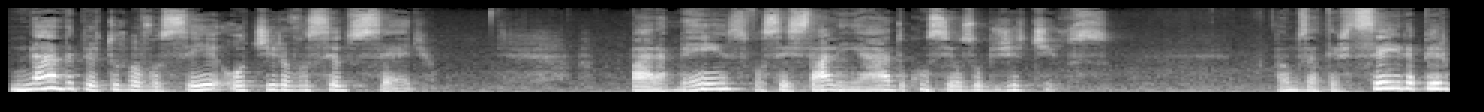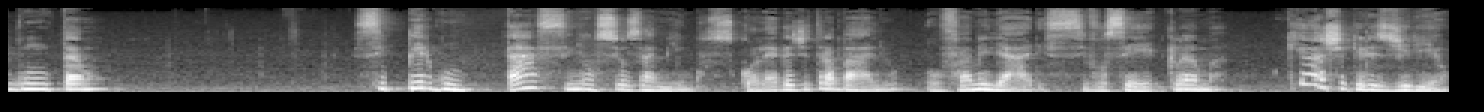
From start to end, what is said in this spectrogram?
Nada perturba você ou tira você do sério. Parabéns, você está alinhado com seus objetivos. Vamos à terceira pergunta. Se perguntassem aos seus amigos, colegas de trabalho ou familiares se você reclama, o que acha que eles diriam?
